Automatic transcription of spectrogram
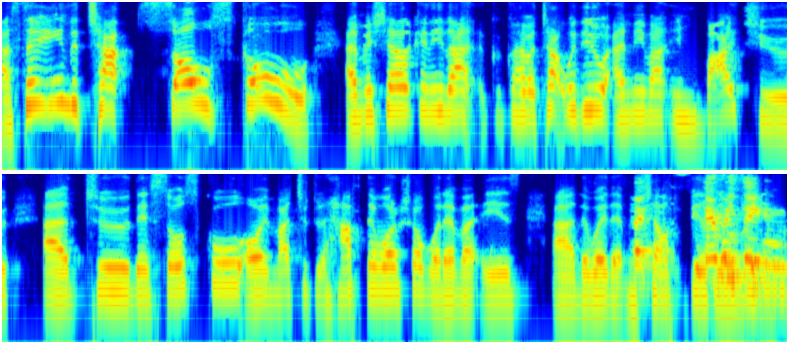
uh, say in the chat Soul School, and Michelle can either have a chat with you and even invite you uh, to the Soul School or invite you to have the workshop, whatever is uh, the way that Michelle feels. everything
